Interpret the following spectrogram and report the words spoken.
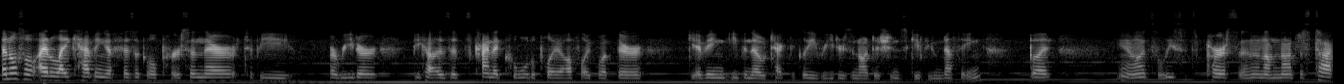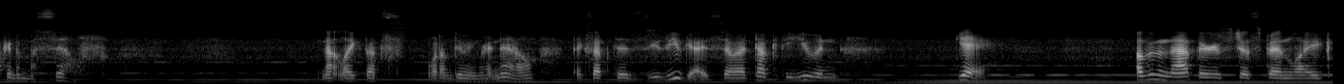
And also, I like having a physical person there to be a reader because it's kind of cool to play off like what they're giving, even though technically readers and auditions give you nothing. But you know, it's at least it's a person, and I'm not just talking to myself. Not like that's what I'm doing right now except as you guys. So I talk to you and yeah. Other than that, there's just been like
